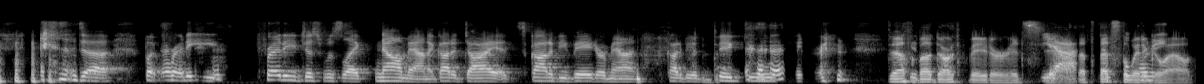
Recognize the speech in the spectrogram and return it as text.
and uh, but Freddie Freddie just was like, "No, man, I got to die. It's got to be Vader, man. Got to be a big duel Vader." Death about Darth Vader. It's yeah, Yeah. that's that's the way to go out.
